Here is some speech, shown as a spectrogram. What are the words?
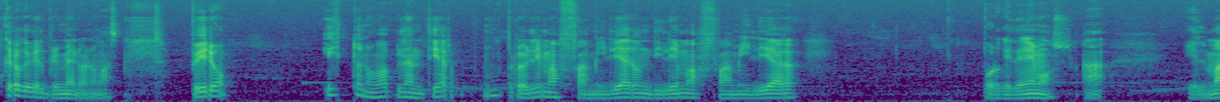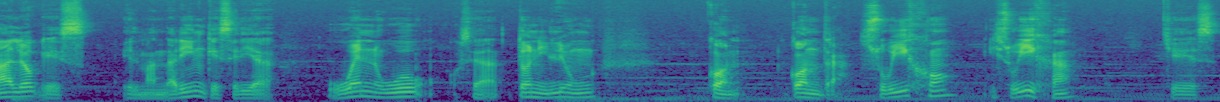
Creo que vi el primero nomás. Pero esto nos va a plantear un problema familiar, un dilema familiar. Porque tenemos a el malo, que es el mandarín, que sería Wen Wu, o sea, Tony Leung, con, contra su hijo y su hija, que es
